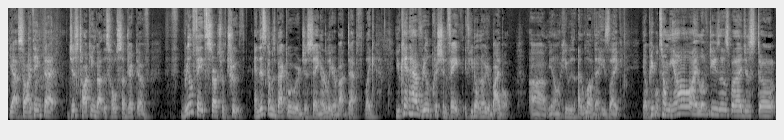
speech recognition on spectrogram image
Yeah, so I think that just talking about this whole subject of real faith starts with truth. And this comes back to what we were just saying earlier about depth. Like, you can't have real Christian faith if you don't know your Bible. Um, you know, he was, I love that. He's like, you know, people tell me, oh, I love Jesus, but I just don't.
